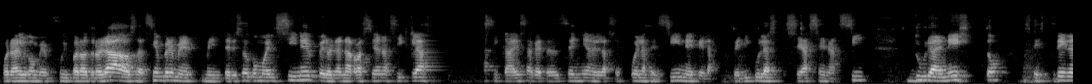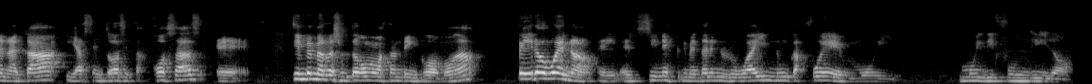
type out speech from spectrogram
por algo me fui para otro lado, o sea, siempre me, me interesó como el cine, pero la narración así clásica, esa que te enseñan en las escuelas de cine, que las películas se hacen así, duran esto, se estrenan acá y hacen todas estas cosas, eh, siempre me resultó como bastante incómoda, pero bueno, el, cine experimental en Uruguay nunca fue muy, muy difundido.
